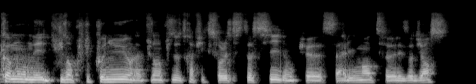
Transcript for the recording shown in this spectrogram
comme on est de plus en plus connu, on a de plus en plus de trafic sur le site aussi, donc euh, ça alimente euh, les audiences.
